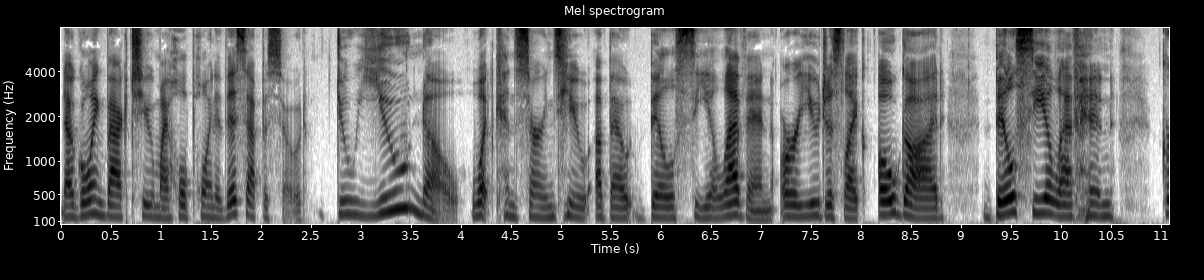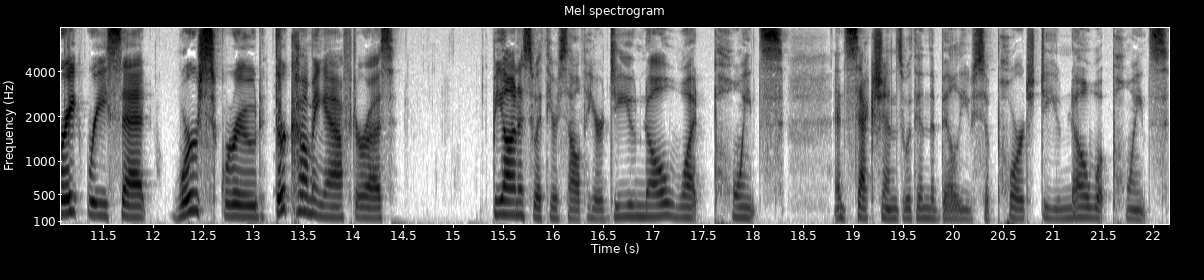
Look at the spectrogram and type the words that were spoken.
Now, going back to my whole point of this episode, do you know what concerns you about Bill C 11? Or are you just like, oh God, Bill C 11, great reset, we're screwed, they're coming after us? Be honest with yourself here. Do you know what points and sections within the bill you support? Do you know what points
